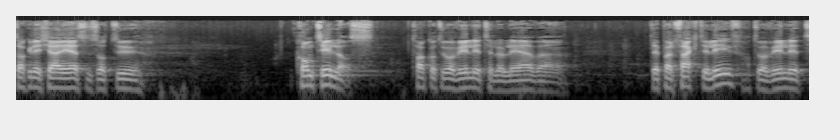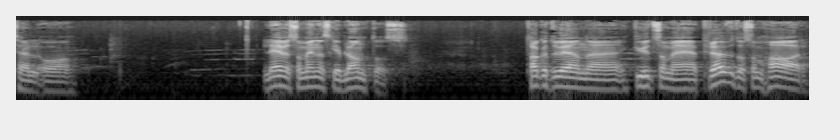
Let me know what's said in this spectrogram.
Takk deg, kjære Jesus, at du kom til oss. Takk at du var villig til å leve det perfekte liv, at du var villig til å leve som menneske iblant oss. Takk at du er en uh, Gud som er prøvd, og som har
